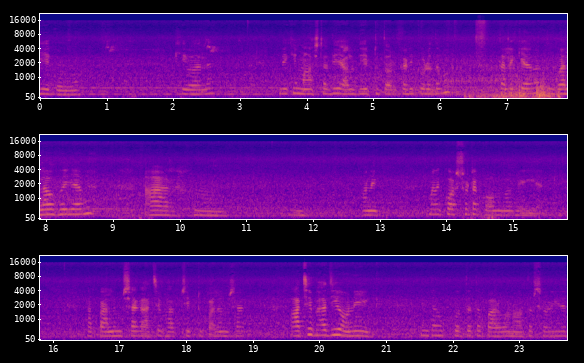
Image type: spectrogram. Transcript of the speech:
ইয়ে করব। কী বলে? দেখি মাছটা দিয়ে আলু দিয়ে একটু তরকারি করে দেবো। তাহলে কি হবে? দুবেলাও হয়ে যাবে। আর অনেক মানে কষ্টটা কম হবে এই আর কি। আর পালং শাক আছে, ভাবছি একটু পালং শাক। আছে ভাজি অনেক, কিন্তু আমি করতে তো পারব না, অত শরীরে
